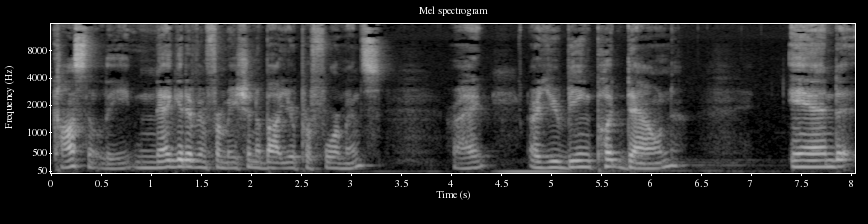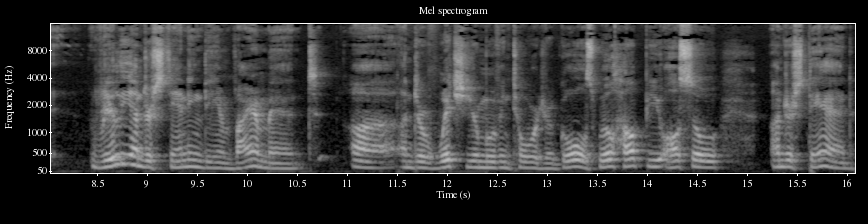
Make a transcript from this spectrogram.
constantly negative information about your performance, right? Are you being put down? And really understanding the environment uh, under which you're moving toward your goals will help you also understand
